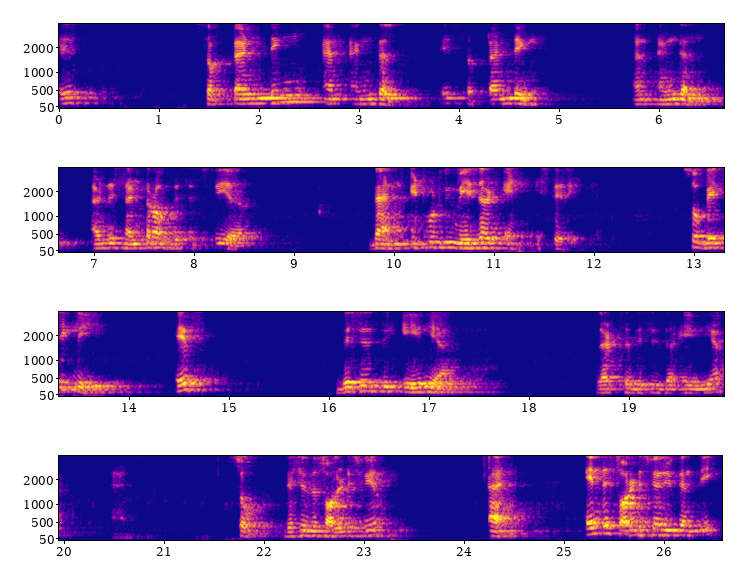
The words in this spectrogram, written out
is subtending an angle is subtending an angle at the center of this sphere, then it would be measured in steradian. So basically, if this is the area, let's say this is the area S. So this is the solid sphere and in this solid sphere you can see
